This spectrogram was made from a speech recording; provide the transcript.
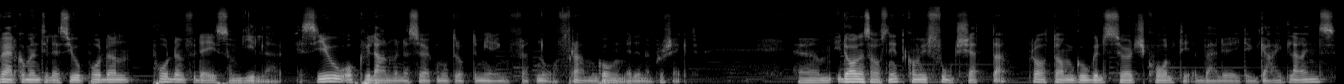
Välkommen till SEO-podden, podden för dig som gillar SEO och vill använda sökmotoroptimering för att nå framgång med dina projekt. Ehm, I dagens avsnitt kommer vi fortsätta prata om Google Search Quality Evaluator Guidelines.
